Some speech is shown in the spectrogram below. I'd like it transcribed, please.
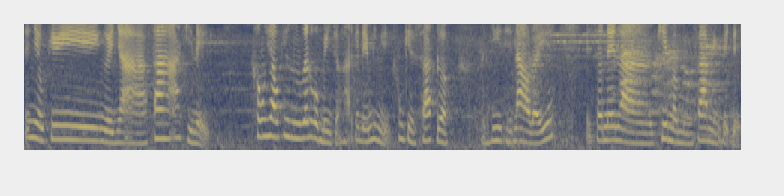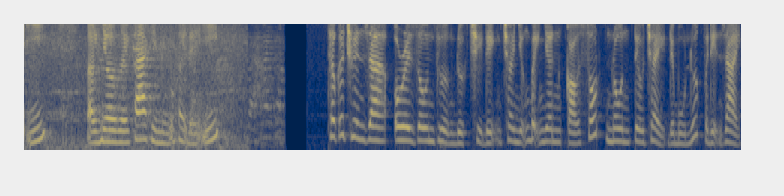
Thế nhiều khi người nhà pha thì lại không theo cái hướng dẫn của mình, chẳng hạn cái đấy mình không kiểm soát được. Là như thế nào đấy ấy. Thế cho nên là khi mà mình pha mình phải để ý. Và nhờ người pha thì mình cũng phải để ý theo các chuyên gia, Orezon thường được chỉ định cho những bệnh nhân có sốt, nôn, tiêu chảy để bù nước và điện giải.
